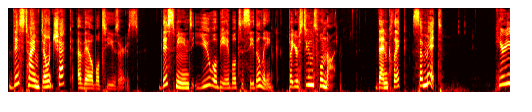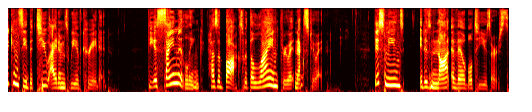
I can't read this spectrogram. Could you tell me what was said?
This time don't check available to users. This means you will be able to see the link, but your students will not. Then click Submit. Here you can see the two items we have created. The assignment link has a box with a line through it next to it. This means it is not available to users.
